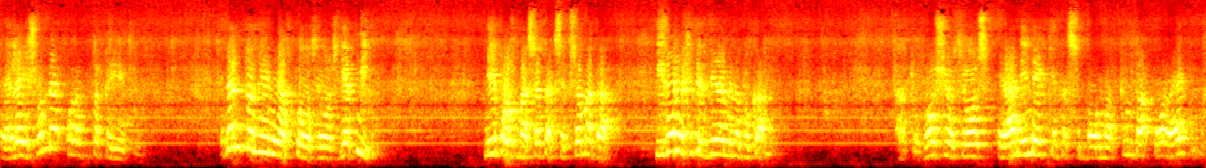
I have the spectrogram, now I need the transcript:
Τα ελέησαμε όλα αυτά τα περιέχει. Δεν τον είναι αυτό ο Θεός. Γιατί; Μήπως μας έταξε ψέματα ή δεν έχει τη δύναμη να το κάνει. Θα το δώσει ο Θεός εάν είναι και θα συμπαρομαρτούν τα όλα έτοιμα.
